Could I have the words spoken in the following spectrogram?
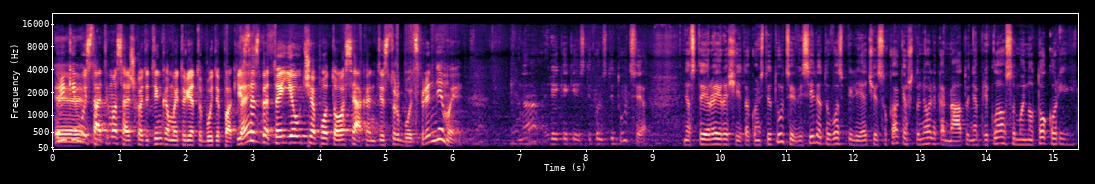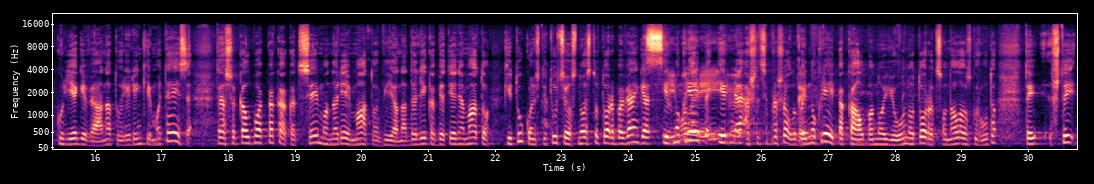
Rinkimų įstatymas, aišku, atitinkamai turėtų būti pakeistas, tai? bet tai jau čia po to sekantis turbūt sprendimai. Na, reikia keisti konstituciją nes tai yra įrašyta Konstitucijoje. Visi Lietuvos piliečiai sukakę 18 metų, nepriklausomai nuo to, kur, kur jie gyvena, turi rinkimų teisę. Tai aš kalbu apie ką, kad Seimo nariai mato vieną dalyką, bet jie nemato kitų Konstitucijos nuostatų arba vengia Seimo ir nukreipia, nariai, ir ne, aš atsiprašau, labai taip. nukreipia kalbą nuo jų, nuo to racionalaus grūdo. Tai štai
